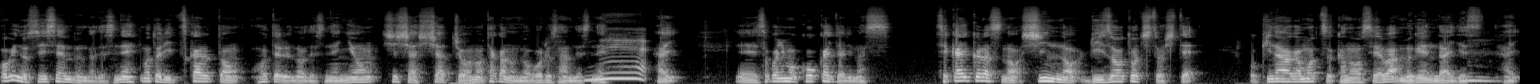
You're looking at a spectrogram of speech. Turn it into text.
はい。帯の推薦文がですね、元リッツカルトンホテルのですね、日本支社支社長の高野昇さんですね。ねえ。はい、えーそこにもこう書いてあります。世界クラスの真のリゾート地として、沖縄が持つ可能性は無限大です。はい。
